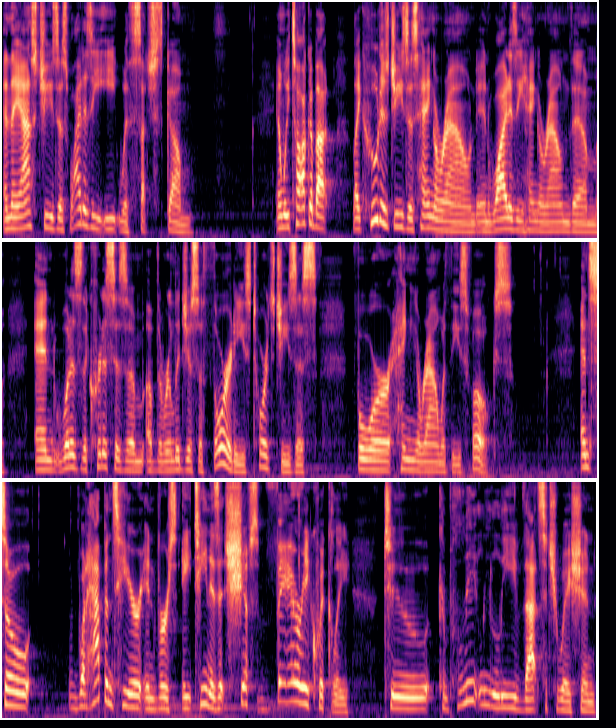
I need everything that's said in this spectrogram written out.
And they asked Jesus, "Why does he eat with such scum?" And we talk about like who does Jesus hang around and why does he hang around them? And what is the criticism of the religious authorities towards Jesus for hanging around with these folks? And so what happens here in verse 18 is it shifts very quickly to completely leave that situation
